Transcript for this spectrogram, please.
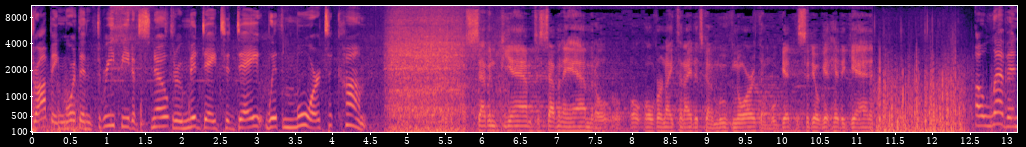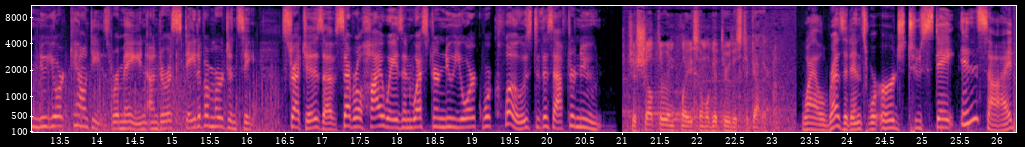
dropping more than three feet of snow through midday today, with more to come. 7 p.m. to 7 a.m. It'll overnight tonight. It's going to move north, and we'll get the city will get hit again. 11 New York counties remain under a state of emergency. Stretches of several highways in western New York were closed this afternoon. Just shelter in place and we'll get through this together. While residents were urged to stay inside,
